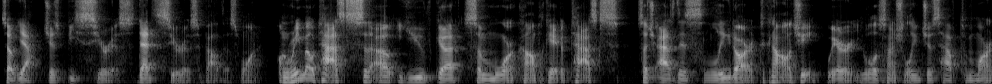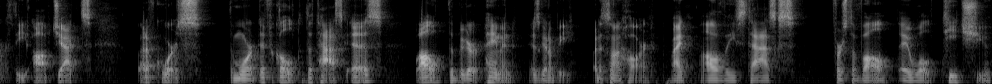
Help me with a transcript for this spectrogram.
So yeah, just be serious, dead serious about this one. On Remotasks, though, you've got some more complicated tasks, such as this LiDAR technology, where you will essentially just have to mark the objects. But of course, the more difficult the task is, well, the bigger payment is going to be. But it's not hard, right? All of these tasks, first of all, they will teach you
